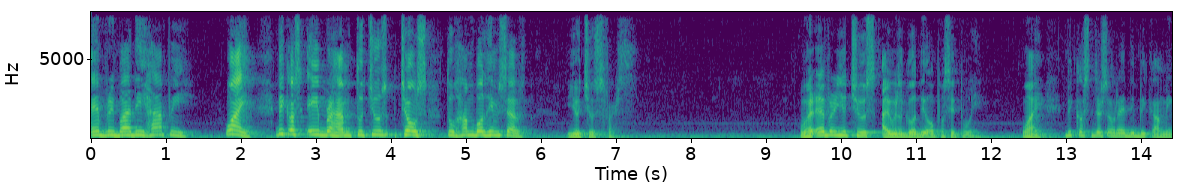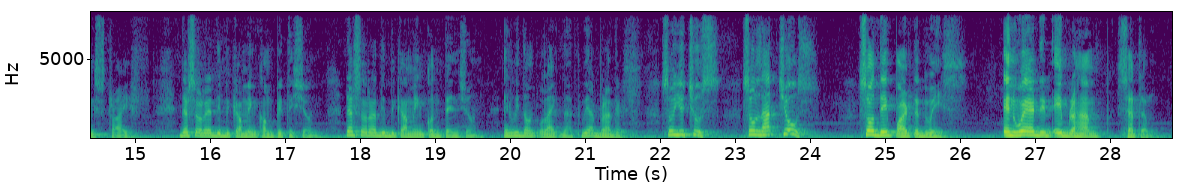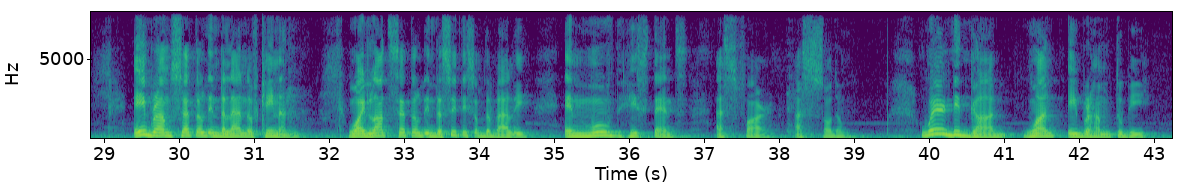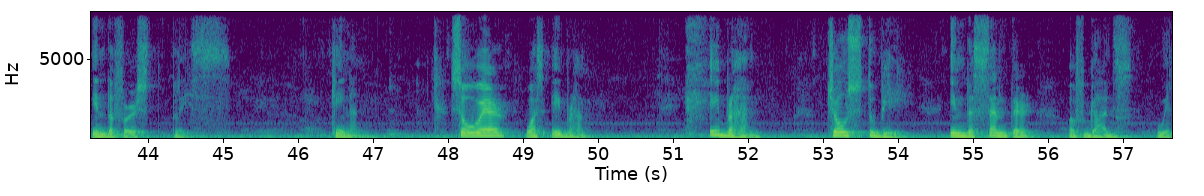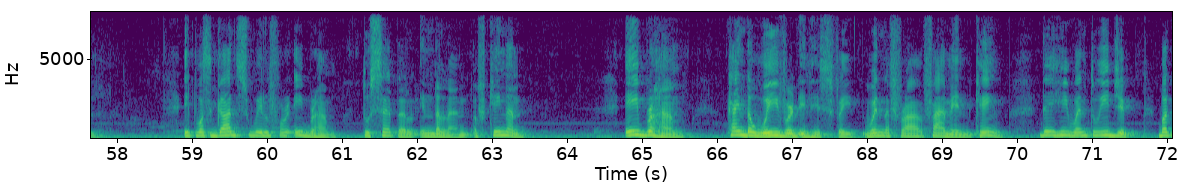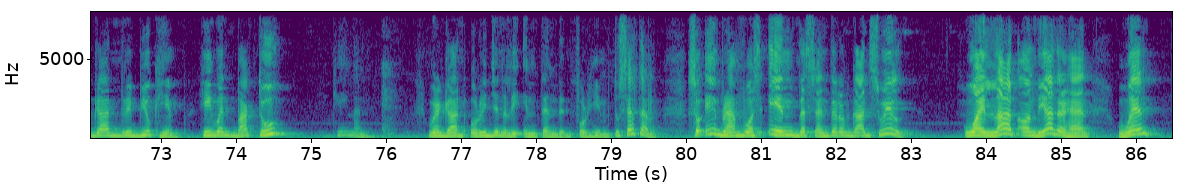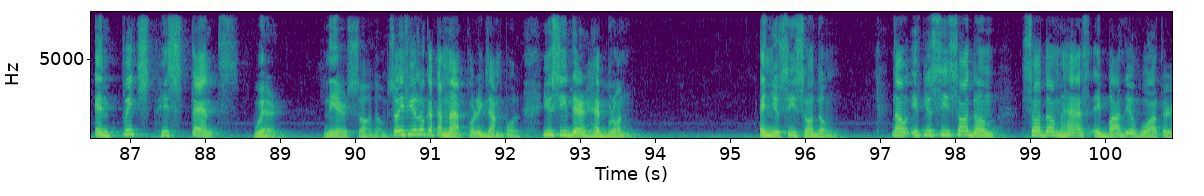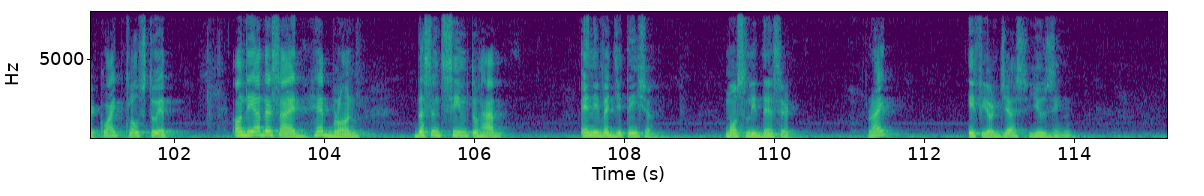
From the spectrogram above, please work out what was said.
Everybody happy. Why? Because Abraham to choose, chose to humble himself. You choose first. Wherever you choose, I will go the opposite way. Why? Because there's already becoming strife. There's already becoming competition. There's already becoming contention. And we don't like that. We are brothers. So you choose. So Lot chose. So they parted ways. And where did Abraham settle? Abraham settled in the land of Canaan, while Lot settled in the cities of the valley and moved his tents as far as Sodom. Where did God want Abraham to be in the first place? Canaan. So, where was Abraham? Abraham chose to be in the center of God's will. It was God's will for Abraham to settle in the land of Canaan. Abraham kind of wavered in his faith when the famine came. Then he went to Egypt, but God rebuked him. He went back to Canaan, where God originally intended for him to settle. So Abraham was in the center of God's will. While Lot, on the other hand, went and pitched his tents where? Near Sodom. So if you look at a map, for example, you see there Hebron. and you see Sodom. Now, if you see Sodom, Sodom has a body of water quite close to it. On the other side, Hebron doesn't seem to have any vegetation, mostly desert. Right? If you're just using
